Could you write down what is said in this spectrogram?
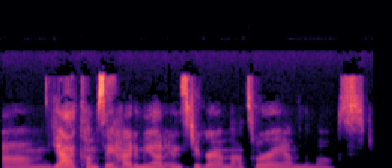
um, yeah, come say hi to me on Instagram. That's where I am the most.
